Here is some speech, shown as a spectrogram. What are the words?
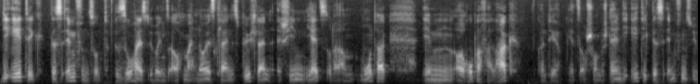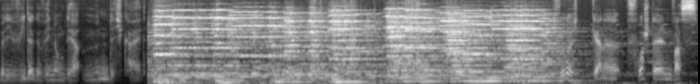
die Ethik des Impfens und so heißt übrigens auch mein neues kleines Büchlein, erschienen jetzt oder am Montag im Europa Verlag könnt ihr jetzt auch schon bestellen, die Ethik des Impfens über die Wiedergewinnung der Mündigkeit. Ich würde euch gerne vorstellen, was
